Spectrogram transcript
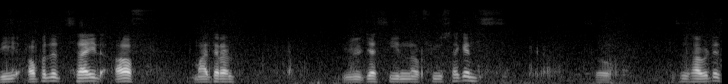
the opposite side of Matharan. You will just see in a few seconds. So this is how it is.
